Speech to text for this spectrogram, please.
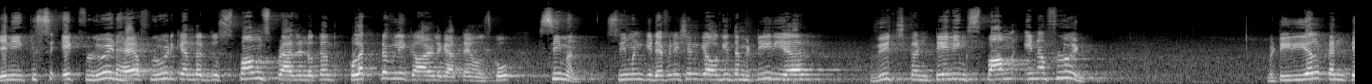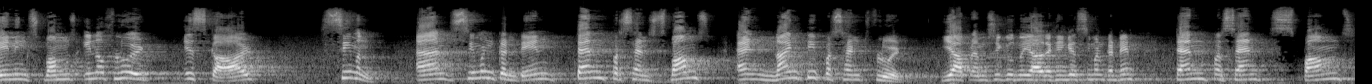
यानी किस एक फ्लूड है फ्लूड के अंदर जो स्पम्स प्रेजेंट होते हैं कलेक्टिवली कार्ड कहते हैं उसको सीमन सीमन की डेफिनेशन क्या होगी? The material which containing sperm in a fluid material containing sperms in a fluid is called semen and semen contain 10 percent sperms and 90 percent fluid ये आप एमसीक्यू में याद रखेंगे semen contain 10 percent sperms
